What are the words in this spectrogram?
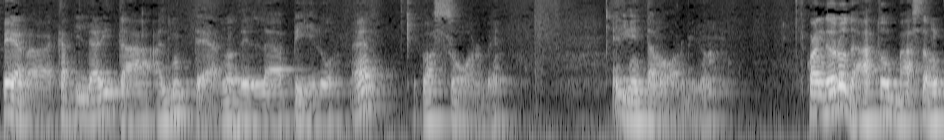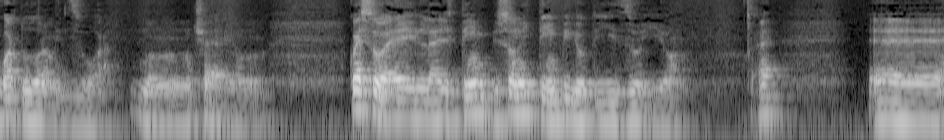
per capillarità all'interno del pelo, eh? lo assorbe e diventa morbido. Quando è rodato basta un quarto d'ora, mezz'ora. Non c'è un... Questo il, il tempi, sono i tempi che utilizzo io. Eh? Eh,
